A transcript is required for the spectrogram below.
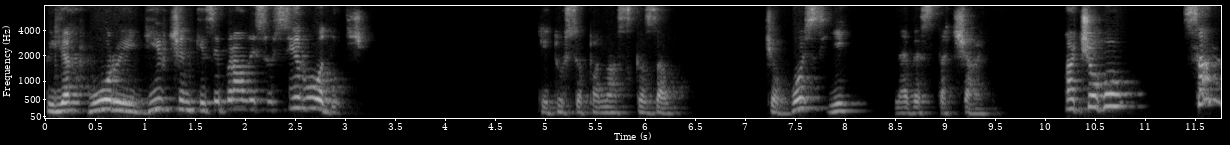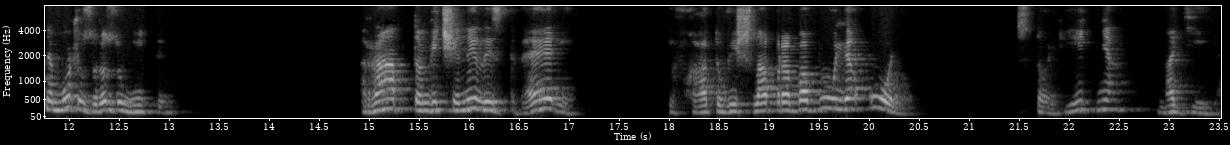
біля хворої дівчинки зібрались усі родичі. Дідусь Опанас сказав, чогось їй не вистачає. А чого сам не можу зрозуміти. Раптом відчинились двері, і в хату війшла прабабуля Оля, столітня Надія.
